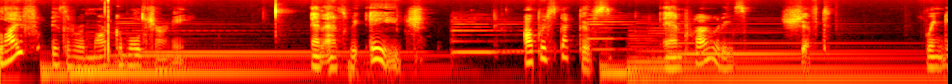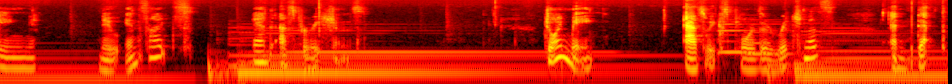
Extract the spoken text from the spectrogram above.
Life is a remarkable journey, and as we age, our perspectives and priorities shift, bringing new insights and aspirations. Join me as we explore the richness and depth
